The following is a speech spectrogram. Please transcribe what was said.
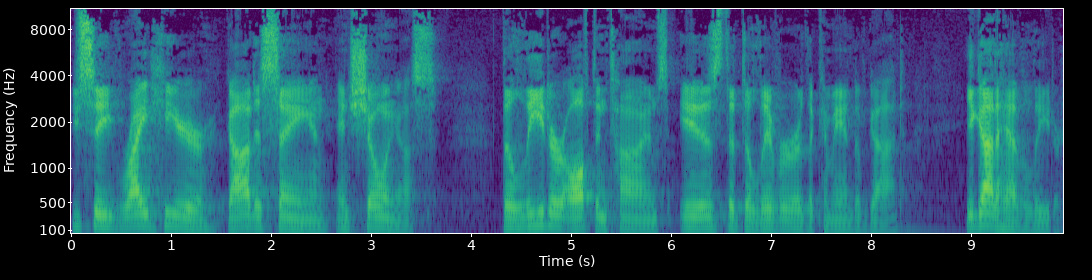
You see, right here, God is saying and showing us the leader oftentimes is the deliverer of the command of God. You got to have a leader.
